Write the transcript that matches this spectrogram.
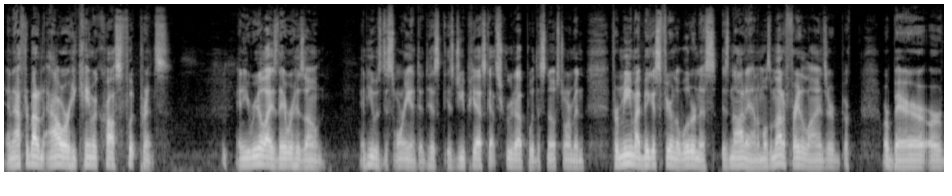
and after about an hour he came across footprints and he realized they were his own and he was disoriented his his gps got screwed up with the snowstorm and for me my biggest fear in the wilderness is not animals i'm not afraid of lions or or, or bear or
